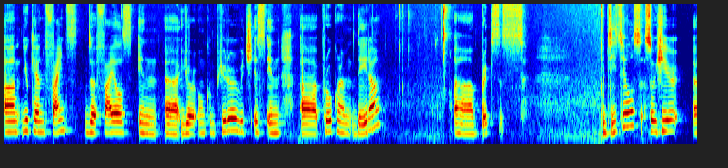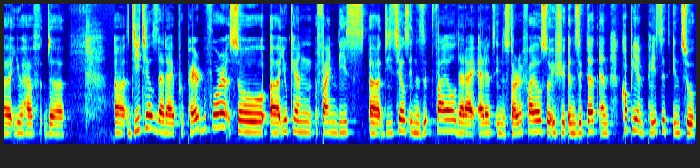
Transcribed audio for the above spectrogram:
um, you can find the files in uh, your own computer, which is in uh, program data, uh, bricks details. So here uh, you have the uh, details that I prepared before. So uh, you can find these uh, details in the zip file that I added in the starter file. So if you unzip that and copy and paste it into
